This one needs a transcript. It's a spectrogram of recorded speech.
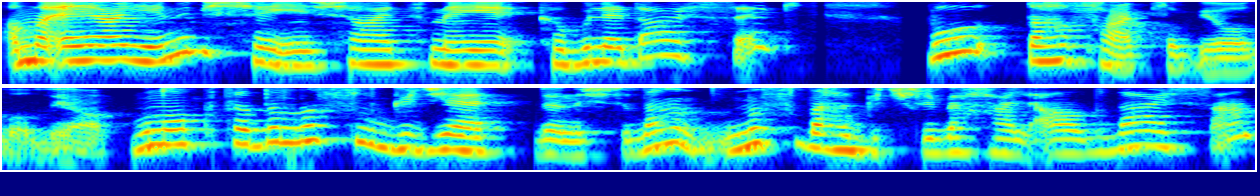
Ama eğer yeni bir şey inşa etmeyi kabul edersek bu daha farklı bir yol oluyor. Bu noktada nasıl güce dönüştü, daha, nasıl daha güçlü bir hal aldı dersen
